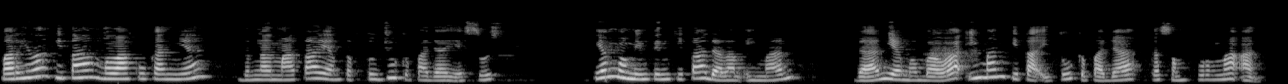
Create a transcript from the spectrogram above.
Marilah kita melakukannya dengan mata yang tertuju kepada Yesus yang memimpin kita dalam iman dan yang membawa iman kita itu kepada kesempurnaan.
